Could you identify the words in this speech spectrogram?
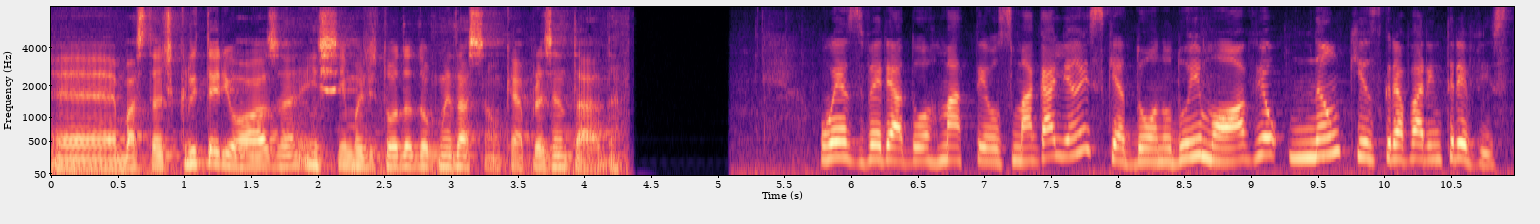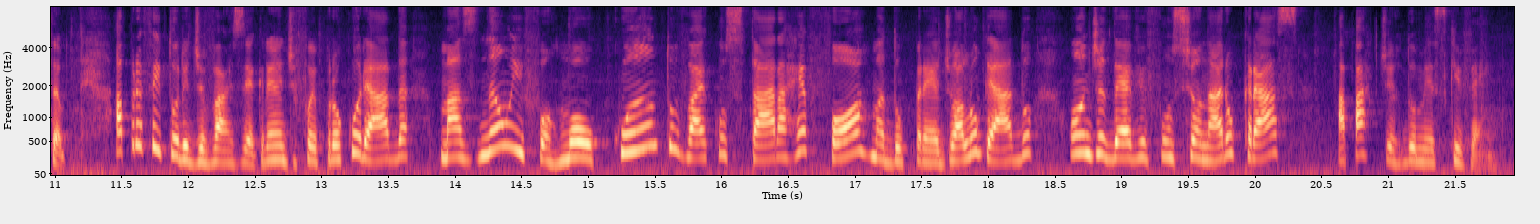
é, bastante criteriosa em cima de toda a documentação que é apresentada. O ex-vereador Matheus Magalhães, que é dono do imóvel, não quis gravar entrevista. A Prefeitura de Várzea Grande foi procurada, mas não informou quanto vai custar a reforma do prédio alugado, onde deve funcionar o CRAS a partir do mês que vem.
